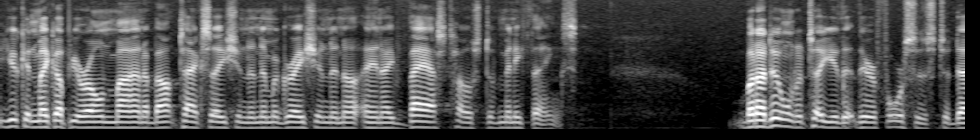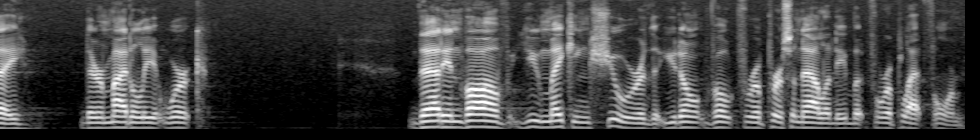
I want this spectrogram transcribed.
you can make up your own mind about taxation and immigration and a, and a vast host of many things. But I do want to tell you that there are forces today that are mightily at work that involve you making sure that you don't vote for a personality but for a platform.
